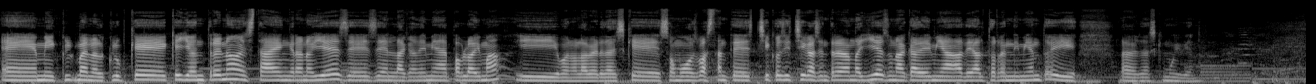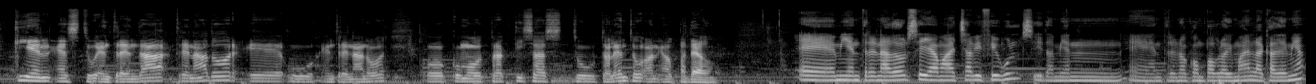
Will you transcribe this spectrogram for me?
Eh, mi bueno, el club que, que, yo entreno está en Granollers, es en la academia de Pablo Aymá y bueno, la verdad es que somos bastantes chicos y chicas entrenando allí, es una academia de alto rendimiento y la verdad es que muy bien. ¿Quién es tu entrenador eh, o entrenador o cómo practicas tu talento en el padel? Eh, mi entrenador se llama Xavi Figuls y también eh, entrenó con Pablo Aymá en la academia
